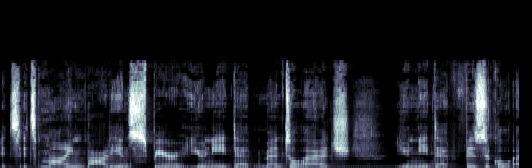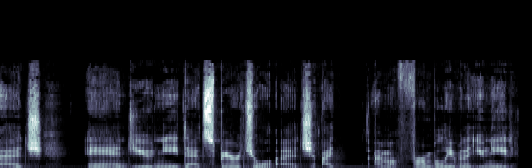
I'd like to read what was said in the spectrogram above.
it's it's mind, body, and spirit. You need that mental edge, you need that physical edge, and you need that spiritual edge. I I'm a firm believer that you need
